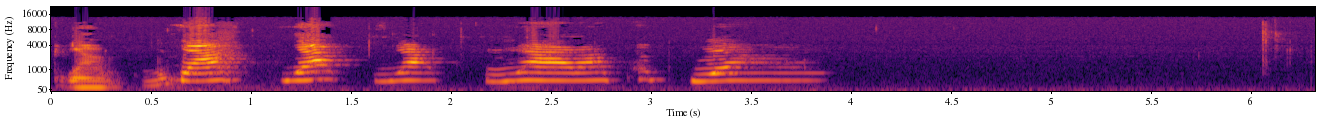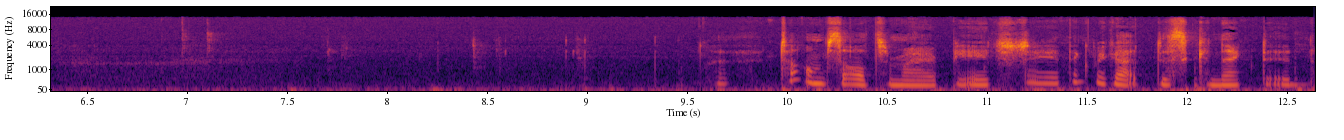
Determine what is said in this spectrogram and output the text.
Blue. Tom Saltermeyer, PhD. I think we got disconnected.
